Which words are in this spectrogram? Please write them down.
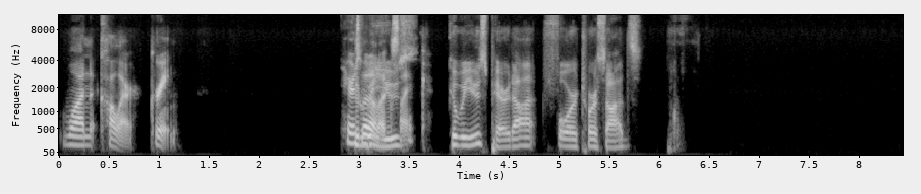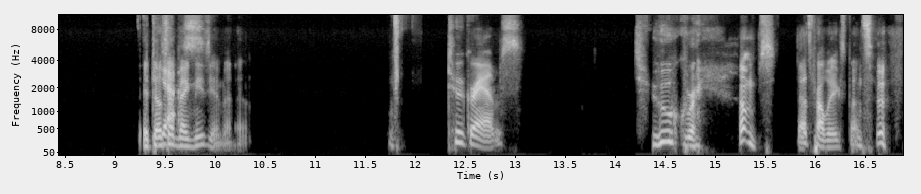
one color, green. Here's Could what it looks use like. could we use peridot for torsades? It does have magnesium in it. Two grams. Two grams. That's probably expensive.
